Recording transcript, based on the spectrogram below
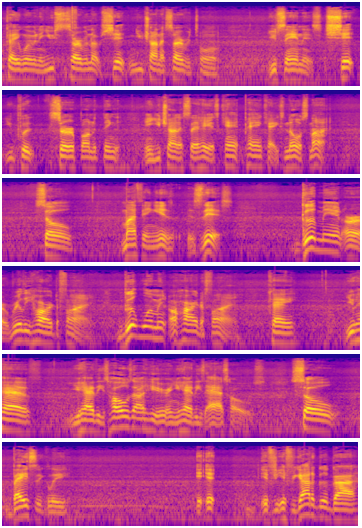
Okay, women, and you serving up shit and you trying to serve it to them. You saying it's shit. You put syrup on the thing, and you trying to say, "Hey, it's can- pancakes." No, it's not. So, my thing is is this: Good men are really hard to find. Good women are hard to find. Okay? You have you have these hoes out here and you have these assholes. So basically it, it if if you got a good guy,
